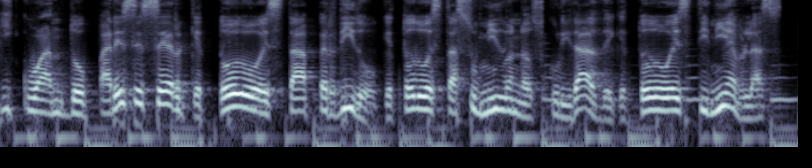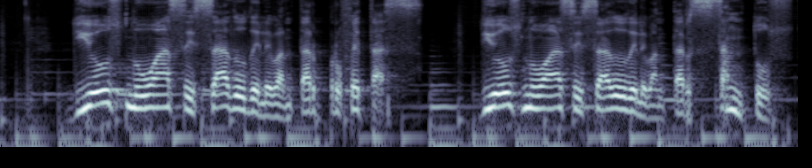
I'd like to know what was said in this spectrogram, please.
Y cuando parece ser que todo está perdido, que todo está sumido en la oscuridad, de que todo es tinieblas, Dios no ha cesado de levantar profetas. Dios no ha cesado de levantar santos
